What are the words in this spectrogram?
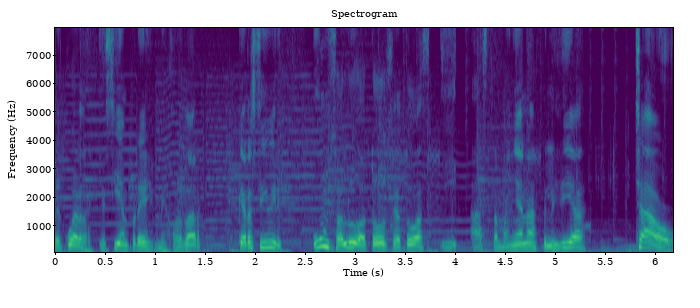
Recuerda que siempre es mejor dar que recibir. Un saludo a todos y a todas y hasta mañana. Feliz día. Chao.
